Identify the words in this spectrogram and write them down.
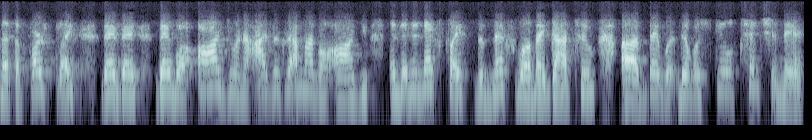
at the first place they they they were arguing Isaac said, I'm not gonna argue. And then the next place, the next well they got to, uh they were there was still tension there.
